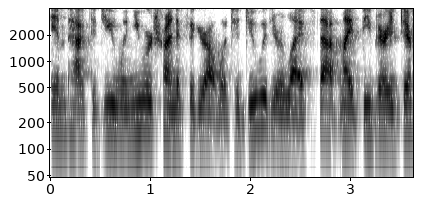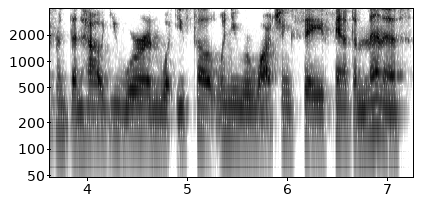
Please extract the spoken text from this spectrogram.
impacted you when you were trying to figure out what to do with your life. That might be very different than how you were and what you felt when you were watching, say, Phantom Menace.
